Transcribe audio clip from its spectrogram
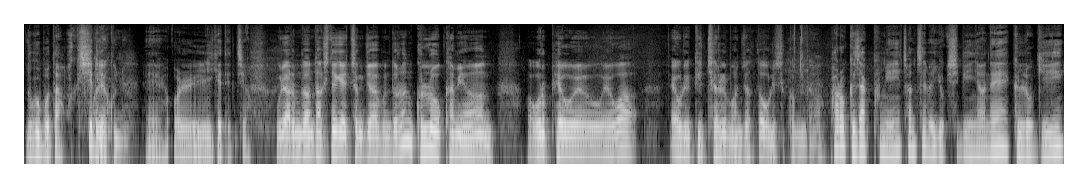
누구보다 확실히 그랬군요. 예, 올리게 됐죠. 우리 아름다운 당신에게 애청자분들은 글룩하면 오르페오와 에우리디체를 먼저 떠올리실 겁니다. 바로 그 작품이 1762년에 글룩이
